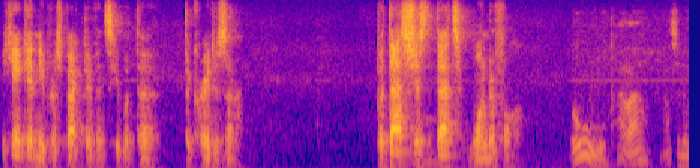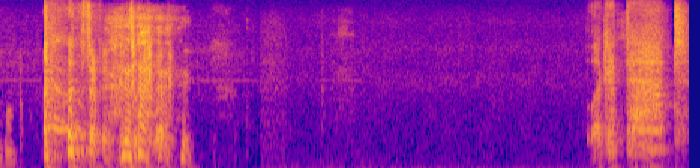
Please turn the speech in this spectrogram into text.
You can't get any perspective and see what the the craters are. But that's just that's wonderful. Ooh, hello. That's a big one. That's a big one. Look at that.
